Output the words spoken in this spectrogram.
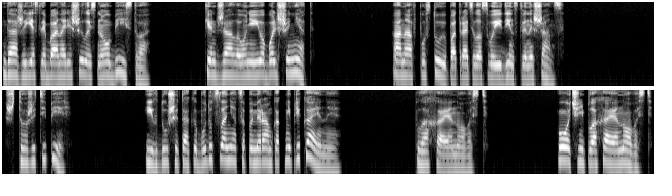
Даже если бы она решилась на убийство, кинжала у нее больше нет. Она впустую потратила свой единственный шанс. Что же теперь? Их души так и будут слоняться по мирам, как неприкаянные. Плохая новость. Очень плохая новость.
